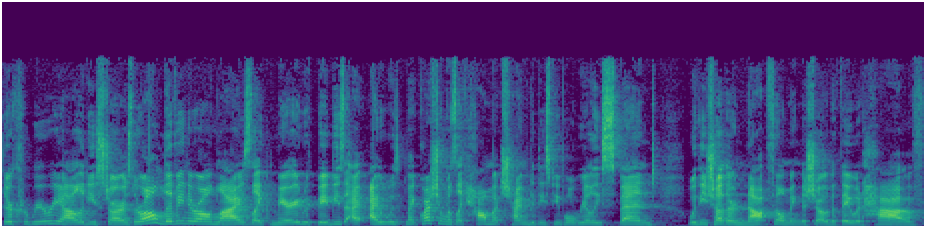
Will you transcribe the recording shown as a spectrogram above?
they're career reality stars. They're all living their own lives like married with babies. I, I was my question was like how much time did these people really spend with each other not filming the show that they would have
